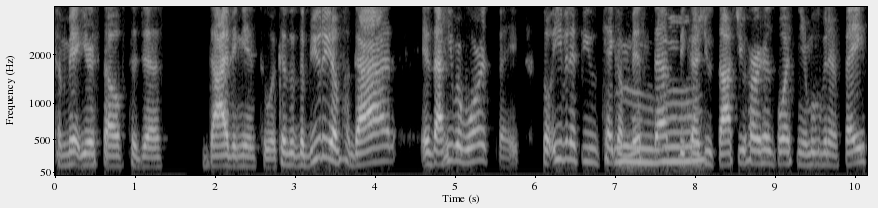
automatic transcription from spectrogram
commit yourself to just diving into it because the beauty of god is that he rewards faith so even if you take a mm-hmm. misstep because you thought you heard his voice and you're moving in faith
